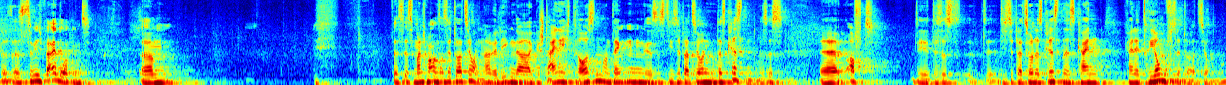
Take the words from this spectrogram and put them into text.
Das ist ziemlich beeindruckend. Ähm, das ist manchmal unsere Situation. Ne? Wir liegen da gesteinigt draußen und denken, es ist die Situation des Christen. Das ist äh, oft, die, das ist, die Situation des Christen ist kein, keine Triumphsituation. Ne?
